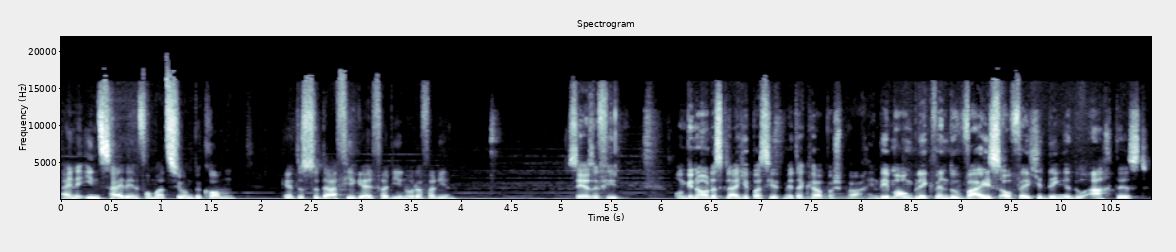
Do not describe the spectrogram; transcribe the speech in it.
eine Insider-Information bekommen, könntest du da viel Geld verdienen oder verlieren? Sehr, sehr viel. Und genau das Gleiche passiert mit der Körpersprache. In dem Augenblick, wenn du weißt, auf welche Dinge du achtest,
